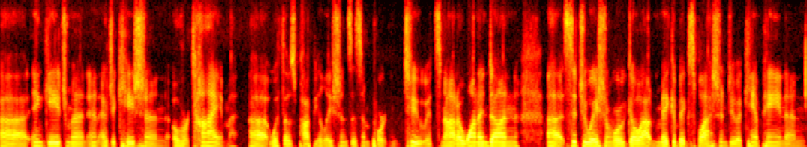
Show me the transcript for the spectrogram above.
uh, engagement and education over time uh, with those populations is important too. It's not a one and done uh, situation where we go out and make a big splash and do a campaign and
